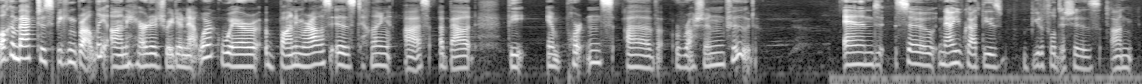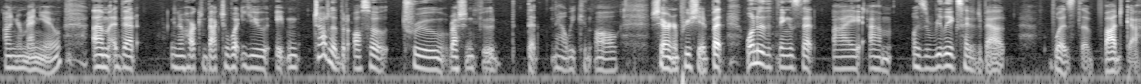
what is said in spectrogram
Welcome back to Speaking Broadly on Heritage Radio Network, where Bonnie Morales is telling us about the importance of Russian food. And so now you've got these beautiful dishes on on your menu um, that you know harken back to what you ate in childhood, but also true Russian food that now we can all share and appreciate. But one of the things that I um, was really excited about was the vodka.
